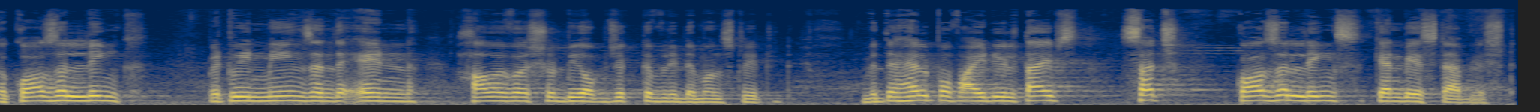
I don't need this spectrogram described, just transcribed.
The causal link between means and the end however, should be objectively demonstrated. With the help of ideal types, such causal links can be established.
